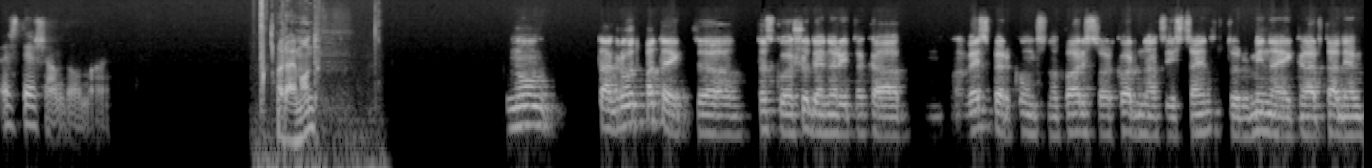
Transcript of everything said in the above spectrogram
Es tiešām domāju. Raimond? Nu, tā grūti pateikt. Tas, ko šodien arī Vespera kungs no Pārisoru koordinācijas centra tur minēja, ka ar tādiem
